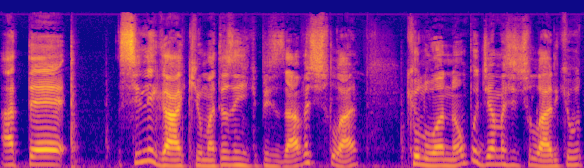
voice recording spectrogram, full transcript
até se ligar que o Matheus Henrique precisava ser titular, que o Luan não podia mais ser titular e que o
